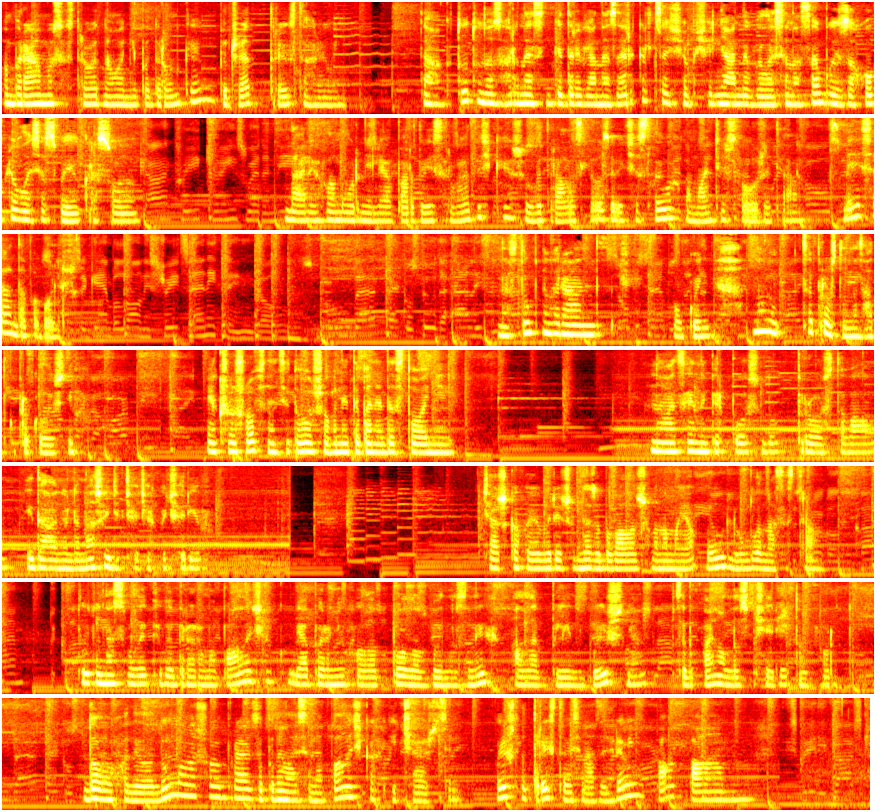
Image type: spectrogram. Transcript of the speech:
Обираємо сестрою одногодні подарунки, бюджет 300 гривень. Так, тут у нас гарнесеньке дерев'яне зеркальце, щоб щодня дивилася на себе і захоплювалася своєю красою. Далі гламурні леопардові серветочки, щоб витрала сльози від щасливих моментів свого життя. Смійся да побольше. Наступний варіант окунь. Ну, це просто на згадку про колишніх. Якщо що, в сенсі того, що вони тебе недостойні. Ну а цей набір посуду просто вау. Ідеально для наших дівчачих вечорів. Чашка фейворіт, щоб не забувала, що вона моя улюблена сестра. Тут у нас великий вибір аромапаличок. Я перенюхала половину з них, але, блін, вишня це буквально Cherry Comfort. Довго ходила, думала, що обрати, зупинилася на паличках і чашці. Вийшло 318 гривень. Па-пам!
